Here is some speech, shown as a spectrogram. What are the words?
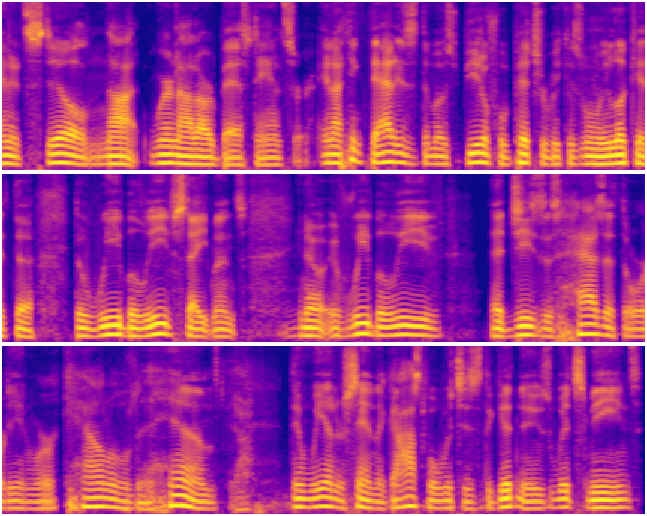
And it's still not we're not our best answer. And I think that is the most beautiful picture because when we look at the the we believe statements, you mm-hmm. know, if we believe that Jesus has authority and we're accountable to him, Yeah. then we understand the gospel, which is the good news, which means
